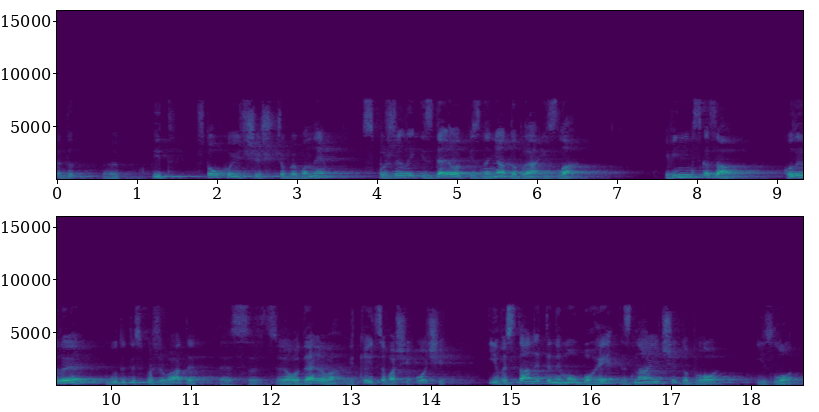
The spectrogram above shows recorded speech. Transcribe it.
е, підштовхуючи, щоб вони спожили із дерева пізнання добра і зла. І він їм сказав: коли ви будете споживати е, з цього дерева, відкриються ваші очі, і ви станете, немов боги, знаючи добро і зло.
